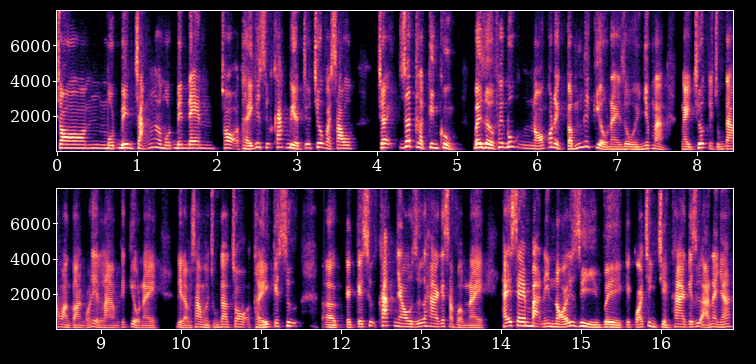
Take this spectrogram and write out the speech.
cho một bên trắng và một bên đen cho họ thấy cái sự khác biệt giữa trước và sau. Chạy rất là kinh khủng. Bây giờ Facebook nó có thể cấm cái kiểu này rồi nhưng mà ngày trước thì chúng ta hoàn toàn có thể làm cái kiểu này để làm sao mà chúng ta cho thấy cái sự uh, cái cái sự khác nhau giữa hai cái sản phẩm này. Hãy xem bạn nên nói gì về cái quá trình triển khai cái dự án này nhá.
